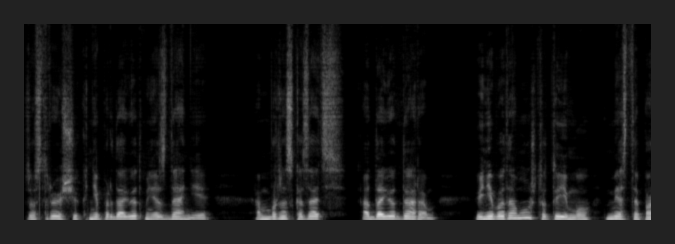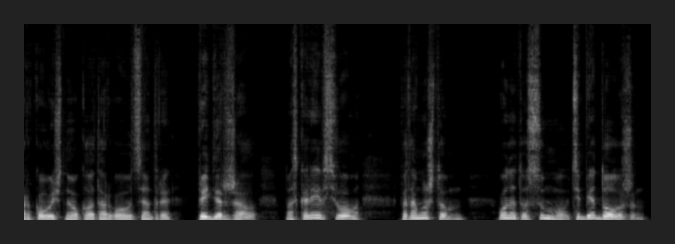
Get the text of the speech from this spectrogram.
застройщик не продает мне здание а можно сказать, отдает даром. И не потому, что ты ему место парковочное около торгового центра придержал, а скорее всего, потому что он эту сумму тебе должен.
